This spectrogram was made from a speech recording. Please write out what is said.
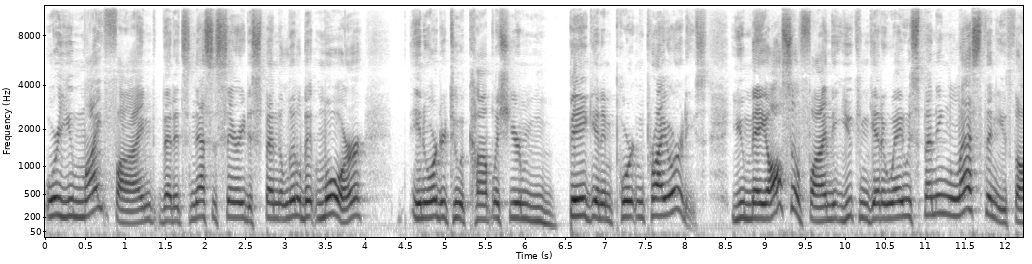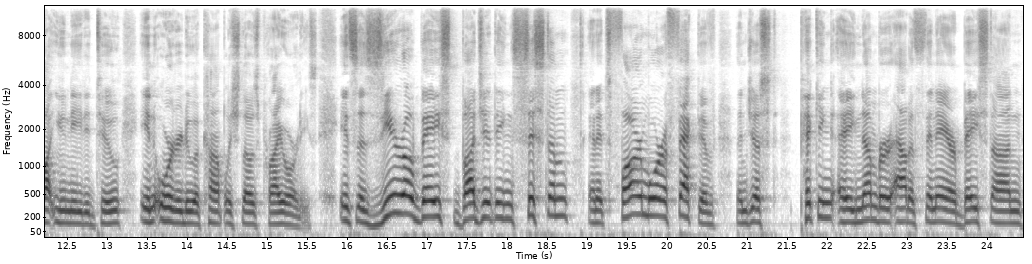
or you might find that it's necessary to spend a little bit more in order to accomplish your big and important priorities. You may also find that you can get away with spending less than you thought you needed to in order to accomplish those priorities. It's a zero-based budgeting system and it's far more effective than just picking a number out of thin air based on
